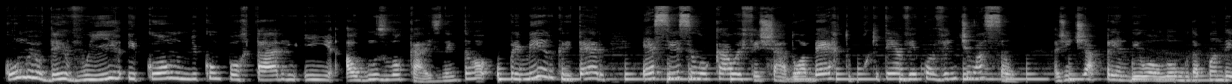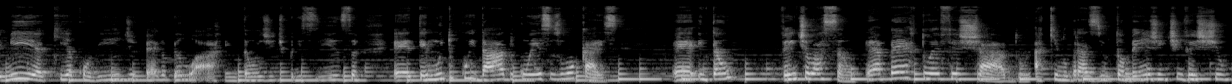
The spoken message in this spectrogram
como eu devo ir e como me comportar em, em alguns locais. Né? Então, o primeiro critério é se esse local é fechado ou aberto, porque tem a ver com a ventilação. A gente já aprendeu ao longo da pandemia que a Covid pega pelo ar, então a gente precisa é, ter muito cuidado com esses locais. É, então, ventilação é aberto ou é fechado? Aqui no Brasil também a gente investiu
